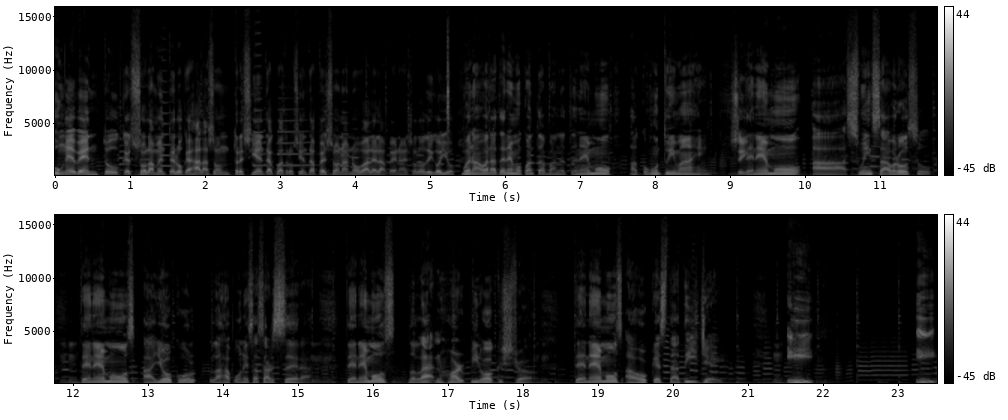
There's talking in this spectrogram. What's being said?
un evento que solamente lo que jala son 300, 400 personas, no vale la pena, eso lo digo yo. Bueno, ahora tenemos cuántas bandas. Tenemos a Conjunto Imagen. Sí. Tenemos a Swing Sabroso. Tenemos a Yoko, la japonesa zarcera. Tenemos The Latin Heartbeat Orchestra. Tenemos a Orquesta DJ. Y, y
